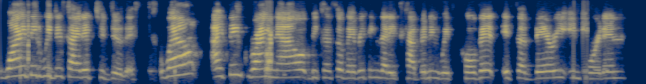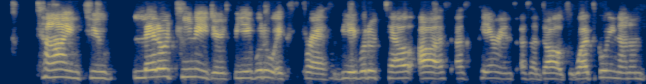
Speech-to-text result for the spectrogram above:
why did we decided to do this? Well, I think right now, because of everything that is happening with COVID, it's a very important time to let our teenagers be able to express, be able to tell us as parents, as adults, what's going on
